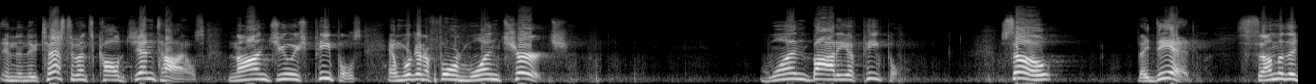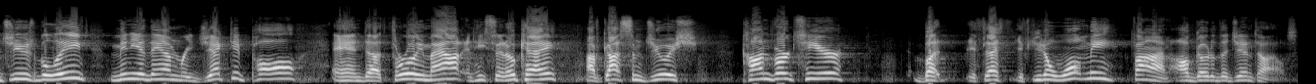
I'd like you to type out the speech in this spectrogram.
in the New Testament is called Gentiles, non Jewish peoples. And we're going to form one church, one body of people. So they did. Some of the Jews believed, many of them rejected Paul and uh, threw him out. And he said, Okay, I've got some Jewish converts here, but if, that's, if you don't want me, fine, I'll go to the Gentiles.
